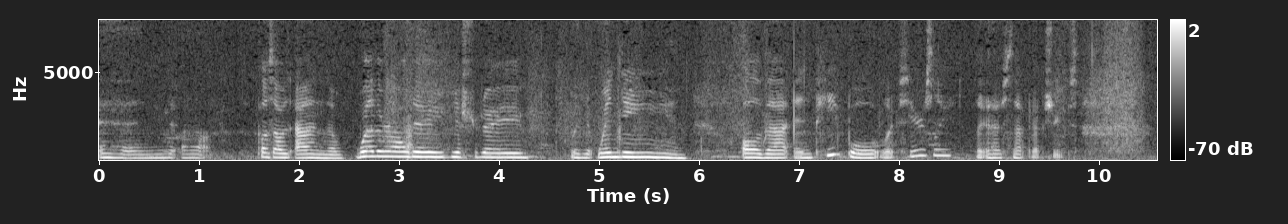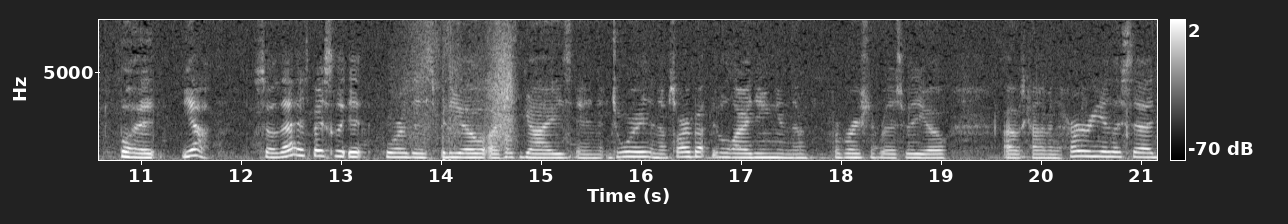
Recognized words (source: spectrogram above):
And uh, plus I was out in the weather all day yesterday with it windy and all that. And people, like seriously, like I have Snapchat streaks. But yeah, so that is basically it for this video. I hope you guys enjoyed, and I'm sorry about the lighting and the preparation for this video. I was kind of in a hurry, as I said.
